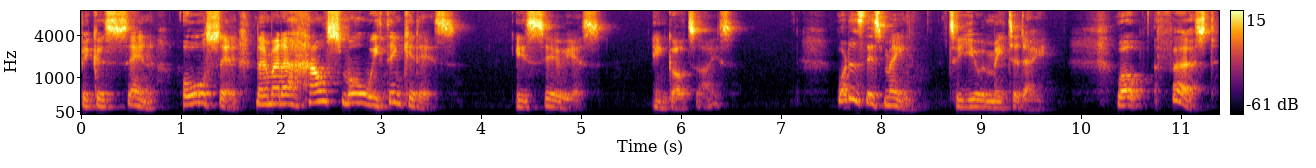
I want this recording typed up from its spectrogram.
Because sin, all sin, no matter how small we think it is, is serious in God's eyes. What does this mean to you and me today? Well, first,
